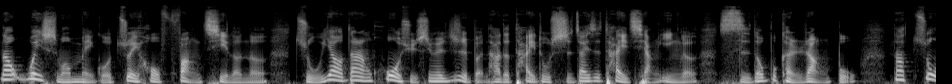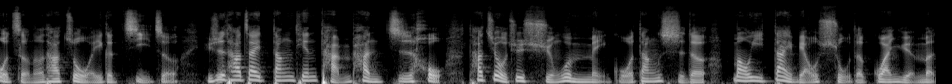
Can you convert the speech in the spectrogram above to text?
那为什么美国最后放弃了呢？主要当然或许是因为日本他的态度实在是太强硬了，死都不肯让步。那作者呢，他作为一个记者，于是他在当天谈判之后，他就去询问美国当时的贸易代表署的官员们，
